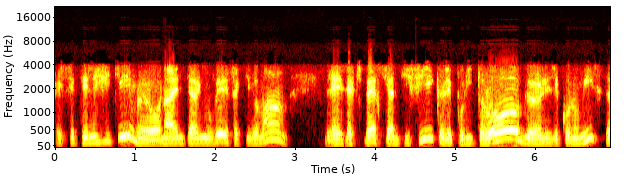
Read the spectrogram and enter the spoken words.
et c'était légitime, on a interviewé effectivement les experts scientifiques, les politologues, les économistes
